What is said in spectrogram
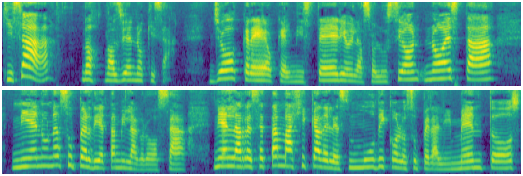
quizá, no, más bien no quizá. Yo creo que el misterio y la solución no está ni en una super dieta milagrosa, ni en la receta mágica del smoothie con los superalimentos,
